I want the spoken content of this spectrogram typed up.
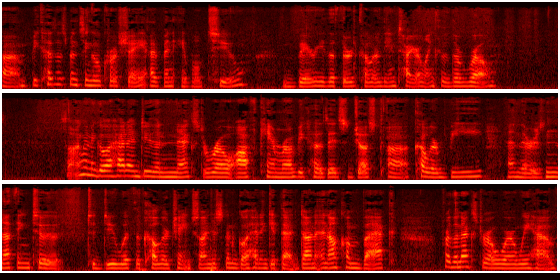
um, because it's been single crochet, I've been able to bury the third color the entire length of the row. So I'm going to go ahead and do the next row off camera because it's just uh, color B and there's nothing to, to do with the color change. So I'm just going to go ahead and get that done and I'll come back for the next row where we have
